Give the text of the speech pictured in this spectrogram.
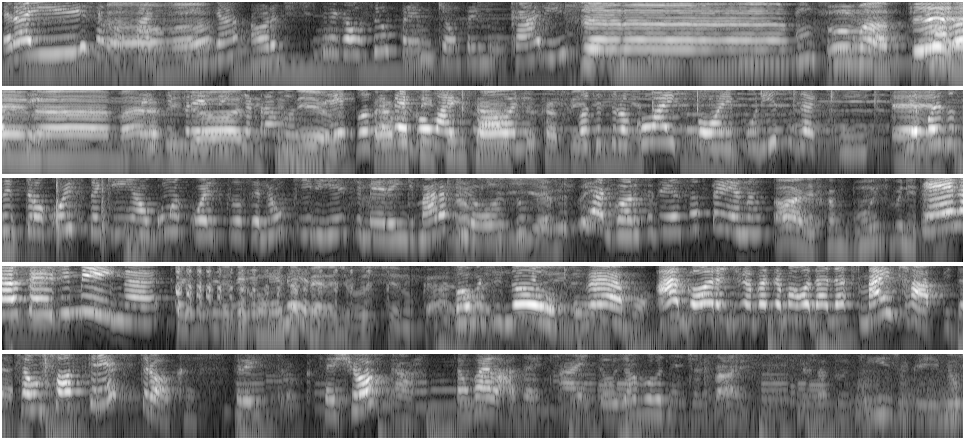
Era isso, Calma. safadinha. Na hora de te entregar o seu prêmio, que é um prêmio caríssimo. Tcharam! Mentira. Uma Pra pena Esse maravilhosa, presente é pra entendeu? você. Você Pra pegou você o iPhone. Você trocou o assim. iPhone por isso daqui. É. Depois você trocou isso daqui em alguma coisa que você não queria, esse merengue maravilhoso. E agora você tem essa pena. Olha, fica muito bonito. Pena eu tenho de mim, né? Pois você Eu tô com muita mesmo. pena de você, no caso. Vamos de novo? Vamos. Agora a gente vai fazer uma rodada mais rápida. São só três trocas. Três trocas. Fechou? Tá. Então vai lá, Dani. Ah, então eu já vou, né? Já que Vai. você- eu já tô aqui, já ganhei meu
